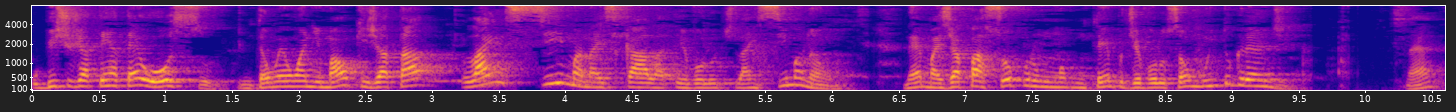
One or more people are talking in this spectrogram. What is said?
o bicho já tem até osso. Então é um animal que já está lá em cima na escala evolutiva. Lá em cima não, né? Mas já passou por um, um tempo de evolução muito grande, né?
